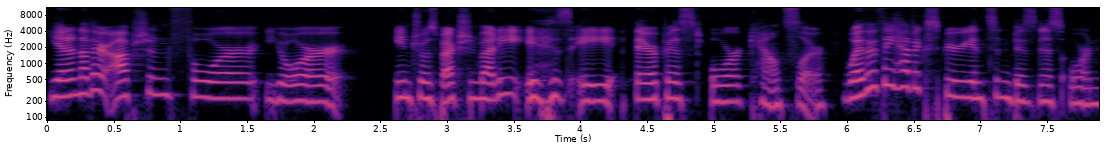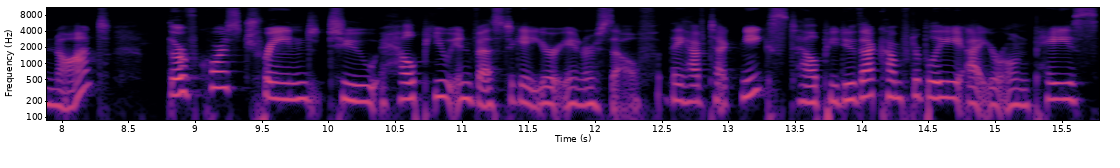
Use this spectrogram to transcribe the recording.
Yet another option for your introspection buddy is a therapist or counselor. Whether they have experience in business or not, they're, of course, trained to help you investigate your inner self. They have techniques to help you do that comfortably at your own pace,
